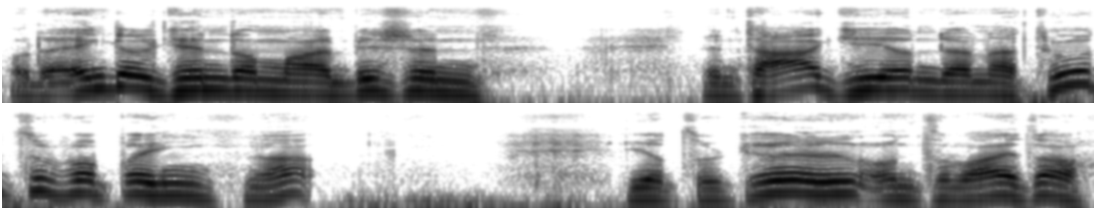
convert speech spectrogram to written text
oder Enkelkindern mal ein bisschen den Tag hier in der Natur zu verbringen, na, hier zu grillen und so weiter,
